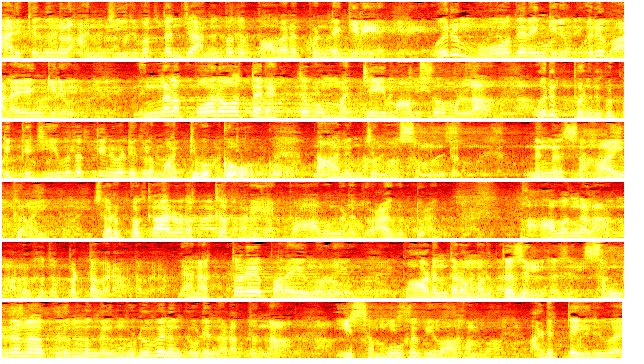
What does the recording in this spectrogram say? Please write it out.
ആർക്കും നിങ്ങൾ അഞ്ച് ഇരുപത്തഞ്ച് അൻപത് പവനൊക്കെ ഉണ്ടെങ്കിൽ ഒരു മോതിരെങ്കിലും ഒരു വളയെങ്കിലും നിങ്ങളെപ്പോലത്തെ രക്തവും മജ്ജയും മാംസവുമുള്ള ഒരു പെൺകുട്ടിക്ക് ജീവിതത്തിന് വേണ്ടി നിങ്ങൾ മാറ്റിവെക്കോ. നാലഞ്ച് മാസമുണ്ട്. നിങ്ങൾ സഹായിക്കണം. ചെറുപ്പക്കാരോടൊക്കെ പറയാം പാവങ്ങളുടെ ദ്വാ കിട്ടും. പാവങ്ങളാണ് അർഹതപ്പെട്ടവരാണ്. ഞാൻ അത്രേ പറയുന്നുള്ളൂ. പാടന്തറ മർക്കസിൽ സംഘടനാ കുടുംബങ്ങൾ മുഴുവനും കൂടി നടത്തുന്ന ഈ സമൂഹ വിവാഹം അടുത്ത ഇരുപ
